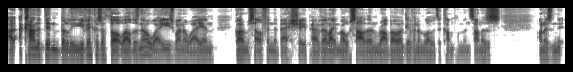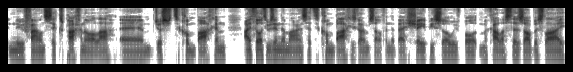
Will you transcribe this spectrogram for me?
I, I kind of didn't believe it because I thought, well, there's no way he's went away and got himself in the best shape ever. Like Mo Salah and Robbo are giving him loads of compliments on his on his newfound six pack and all that, um, just to come back. And I thought he was in the mindset to come back. He's got himself in the best shape he saw. We've bought Mac Allister, Szoboszlai.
